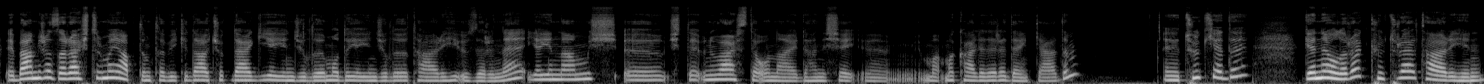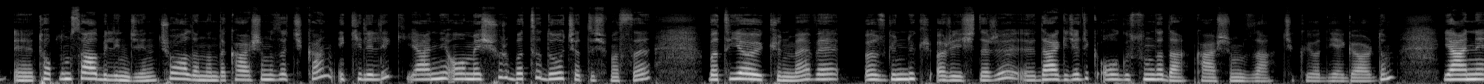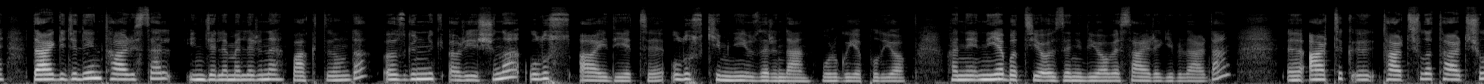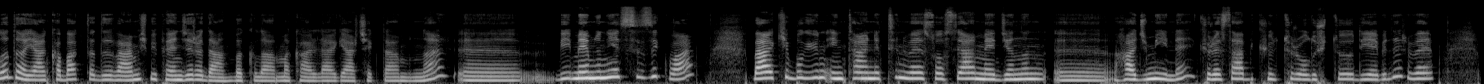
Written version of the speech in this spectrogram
E, Ben biraz araştırma yaptım tabii ki daha çok dergi yayıncılığı, moda yayıncılığı tarihi üzerine yayınlanmış e, işte üniversite onaylı hani şey e, ma- makalelere denk geldim. E, Türkiye'de genel olarak kültürel tarihin, e, toplumsal bilincin çoğu alanında karşımıza çıkan ikililik yani o meşhur Batı-Doğu çatışması, batıya öykünme ve özgünlük arayışları e, dergicilik olgusunda da karşımıza çıkıyor diye gördüm. Yani dergiciliğin tarihsel incelemelerine baktığımda özgünlük arayışına ulus aidiyeti, ulus kimliği üzerinden vurgu yapılıyor. Hani niye batıya özeniliyor vesaire gibilerden. E, Artık e, tartışıla tartışıla da yani kabak tadı vermiş bir pencereden bakılan makaleler gerçekten bunlar. E, Bir memnuniyetsizlik var. Belki bugün internetin ve sosyal medyanın e, hacmiyle küresel bir kültür oluştuğu diyebilir ve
